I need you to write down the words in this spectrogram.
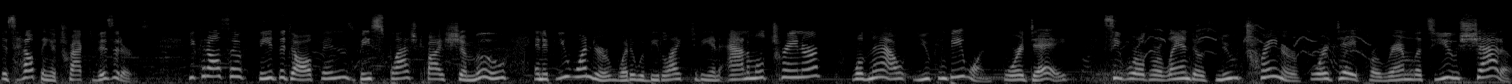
is helping attract visitors. You can also feed the dolphins, be splashed by Shamu, and if you wonder what it would be like to be an animal trainer, well, now you can be one for a day. SeaWorld Orlando's new Trainer for a Day program lets you shadow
